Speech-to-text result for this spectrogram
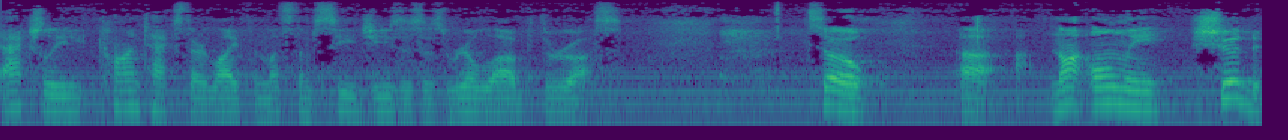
actually contacts their life and lets them see Jesus as real love through us. So, uh, not only should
